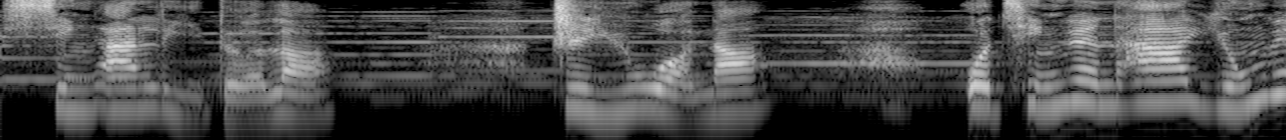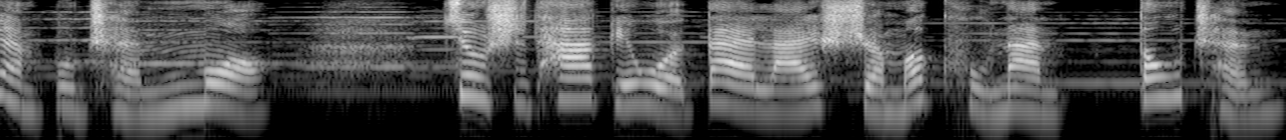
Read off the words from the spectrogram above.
心安理得了。至于我呢，我情愿他永远不沉默。就是他给我带来什么苦难都成，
